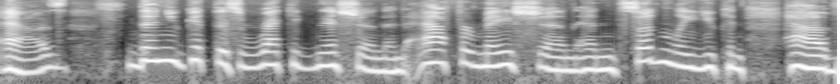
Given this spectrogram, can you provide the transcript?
as, then you get this recognition and affirmation, and suddenly you can have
